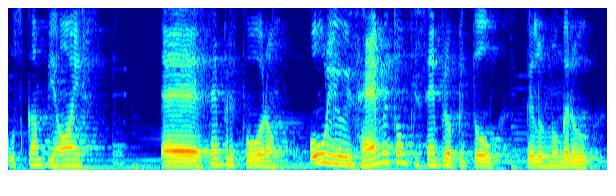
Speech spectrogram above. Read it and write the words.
os campeões é, sempre foram ou Lewis Hamilton, que sempre optou pelo número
